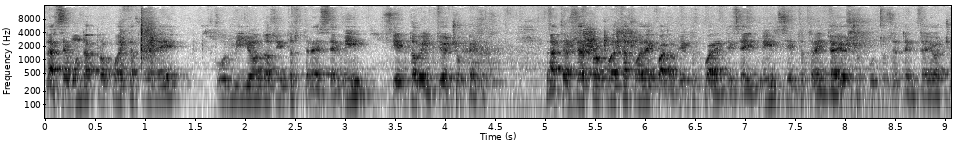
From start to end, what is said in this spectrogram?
La segunda propuesta fue de 1.213.128 pesos. La tercera propuesta fue de 446.138.78.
